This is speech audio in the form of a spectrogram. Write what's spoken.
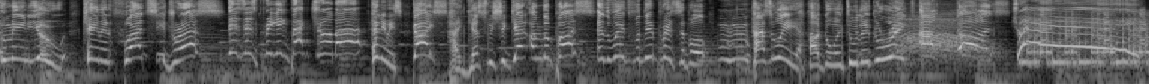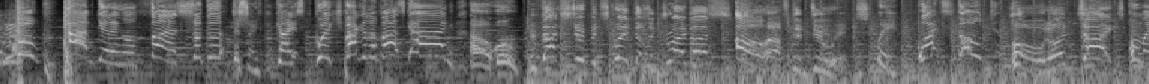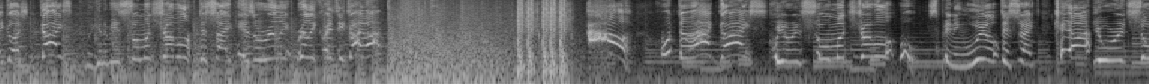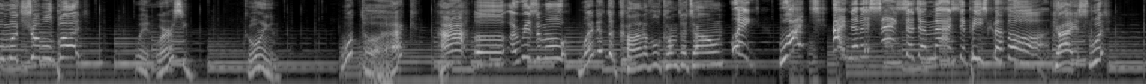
you mean you came in fancy dress? This is bringing back trauma! Anyways, guys, I guess we should get on the bus and wait for the principal mhm, as we are going to the great outdoors. Nope! I'm getting on fast, sucker! This right, guys, quick, back of the bus, gang! Oh, whoa. If that stupid squid doesn't drive us, I'll have to do it. Wait, what? Don't! Hold on tight. Oh my gosh, guys, we're gonna be in so much trouble. This side is a really, really crazy driver. Ow! What the heck, guys? We are in so much trouble. Ooh, spinning wheel. That's right, Kia, you were in so much trouble, bud. Wait, where is he going? What the heck? Huh? Uh, Arizamo, when did the carnival come to town? Wait, what? I've never seen such a masterpiece before! Guys, what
